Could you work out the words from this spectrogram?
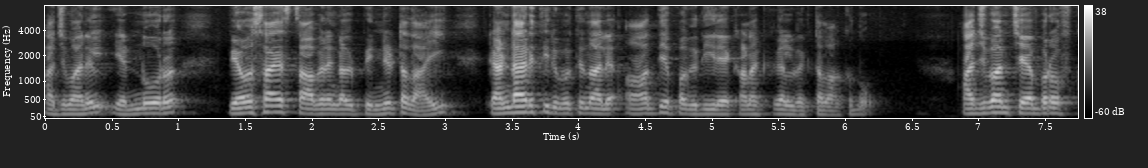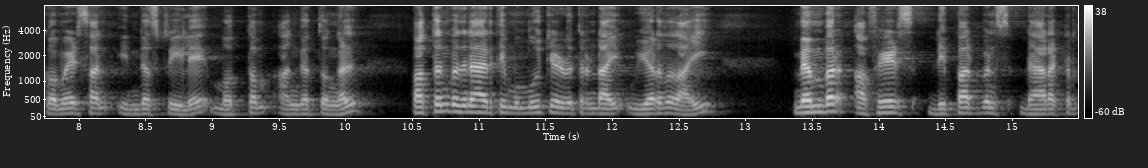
അജ്മാനിൽ എണ്ണൂറ് വ്യവസായ സ്ഥാപനങ്ങൾ പിന്നിട്ടതായി രണ്ടായിരത്തി ഇരുപത്തിനാല് ആദ്യ പകുതിയിലെ കണക്കുകൾ വ്യക്തമാക്കുന്നു. Ajman chamber of commerce and ഇൻഡസ്ട്രിയിലെ മൊത്തം അംഗത്വങ്ങൾ പത്തൊൻപതിനായിരത്തി മുന്നൂറ്റി എഴുപത്തിരണ്ടായി ഉയർന്നതായി member affairs departments director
